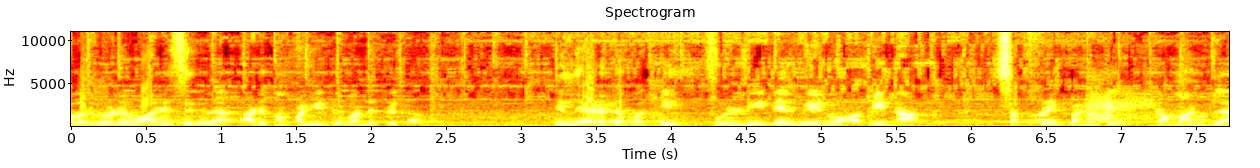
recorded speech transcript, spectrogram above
அவர்களோட வாரிசுகளை அடக்கம் பண்ணிட்டு வந்துட்டு இருக்காங்க. இந்த இடத்த பற்றி ஃபுல் டீட்டெயில் வேணும் அப்படின்னா சப்ஸ்கிரைப் பண்ணிட்டு கமெண்ட்டில்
